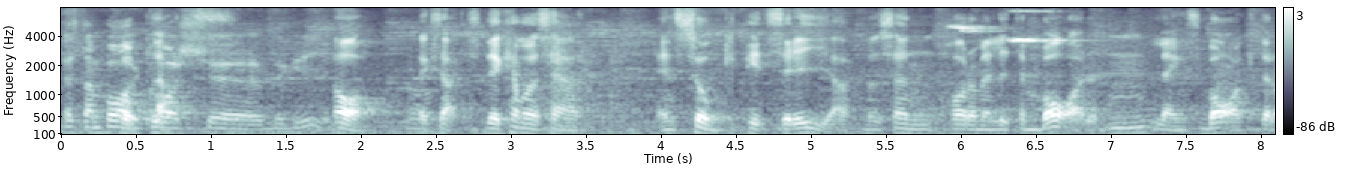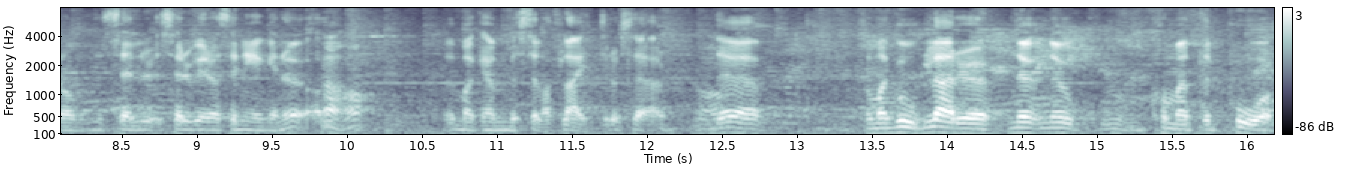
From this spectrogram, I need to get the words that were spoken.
Nästan på plats. badkarsbryggeri. Ja, exakt. Det kan man säga en sunkpizzeria, men sen har de en liten bar längst bak där de ser- serverar sin egen öl. Jaha. Man kan beställa flighter och sådär. Det, så om man googlar, nu, nu kommer jag inte på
